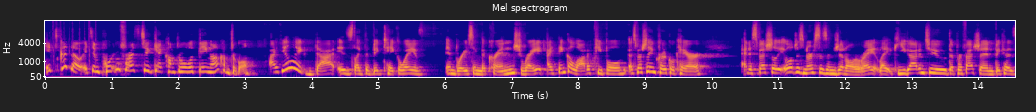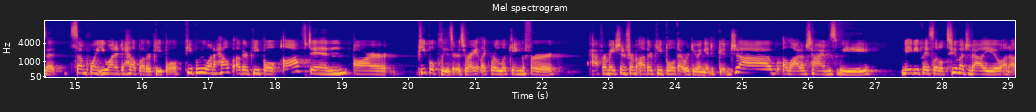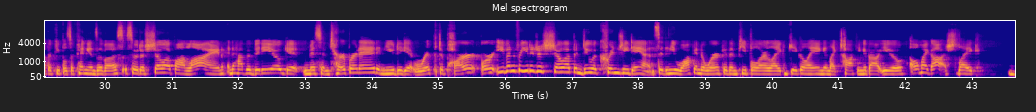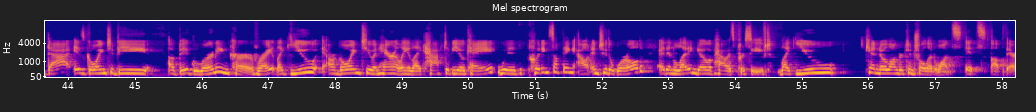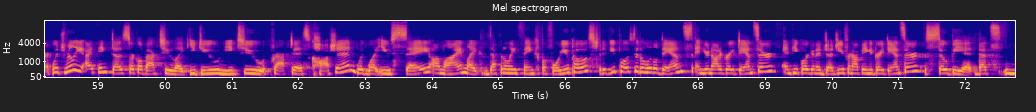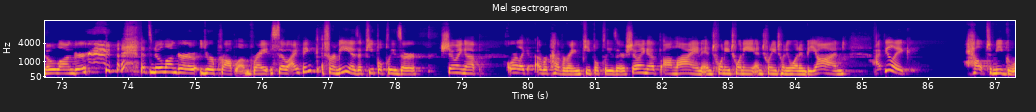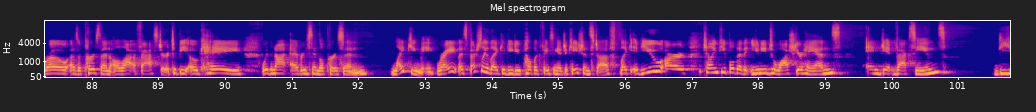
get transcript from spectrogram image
It's good though. It's important for us to get comfortable with being uncomfortable. I feel like that is like the big takeaway of embracing the cringe, right? I think a lot of people, especially in critical care, and especially well just nurses in general right? Like you got into the profession because at some point you wanted to help other people. People who want to help other people often are people pleasers right? Like we're looking for affirmation from other people that we're doing a good job. A lot of times we maybe place a little too much value on other people's opinions of us. So to show up online and have a video get misinterpreted and you to get ripped apart, or even for you to just show up and do a cringy dance and then you walk into work and then people are like giggling and like talking about you. Oh my gosh, like that is going to be a big learning curve, right? Like you are going to inherently like have to be okay with putting something out into the world and then letting go of how it's perceived. Like you can no longer control it once it's up there, which really I think does circle back to like you do need to practice caution with what you say online. Like definitely think before you post. But if you posted a little dance and you're not a great dancer and people are going to judge you for not being a great dancer, so be it. That's no longer that's no longer your problem, right? So I think for me as a people pleaser, showing up or like a recovering people pleaser, showing up online in 2020 and 2021 and beyond, I feel like helped me grow as a person a lot faster to be okay with not every single person liking me, right? Especially like if you do public facing education stuff. Like if you are telling people that you need to wash your hands and get vaccines,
